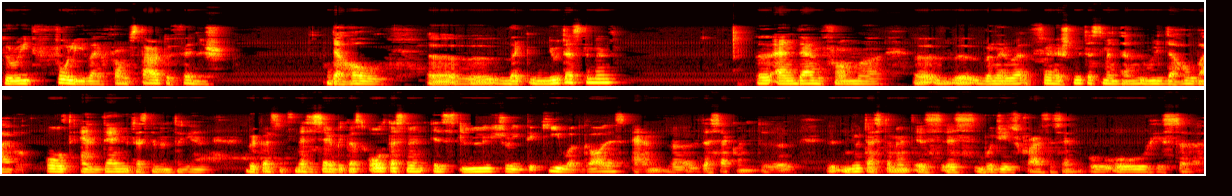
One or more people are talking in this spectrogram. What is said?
to read fully like from start to finish the whole uh, like new testament. Uh, and then from uh, uh when i finished new testament and read the whole bible old and then new testament again because it's necessary because Old Testament is literally the key what God is and uh, the second uh, New Testament is, is what Jesus Christ is and all, all his uh,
